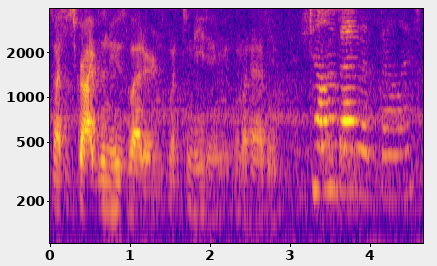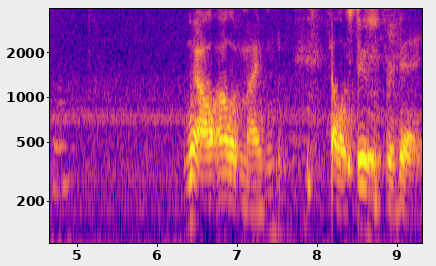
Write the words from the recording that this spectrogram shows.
So I subscribed to the newsletter and went to meetings and what have you. Did you tell them about it at the ballet school? Well, all of my fellow students were gay.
